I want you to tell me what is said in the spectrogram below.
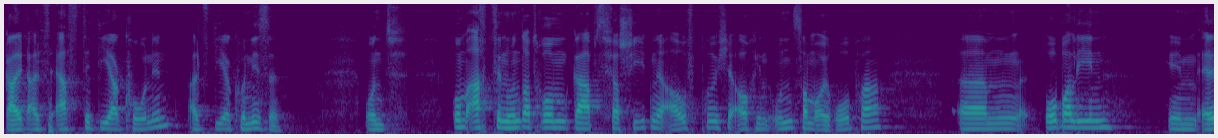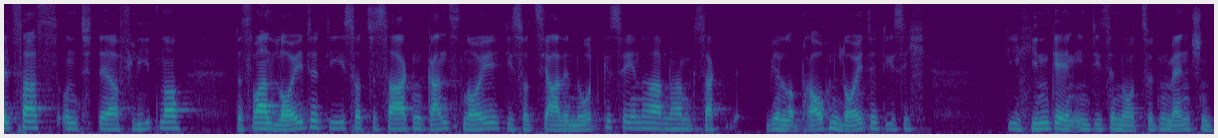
galt als erste Diakonin, als Diakonisse. Und Um 1800 rum gab es verschiedene Aufbrüche, auch in unserem Europa. Ähm, Oberlin im Elsass und der Fliedner, das waren Leute, die sozusagen ganz neu die soziale Not gesehen haben, haben gesagt, wir brauchen Leute, die sich, die hingehen in diese Not zu den Menschen.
